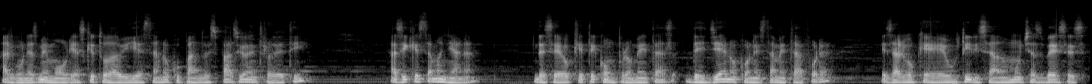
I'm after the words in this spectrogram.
algunas memorias que todavía están ocupando espacio dentro de ti? Así que esta mañana deseo que te comprometas de lleno con esta metáfora es algo que he utilizado muchas veces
